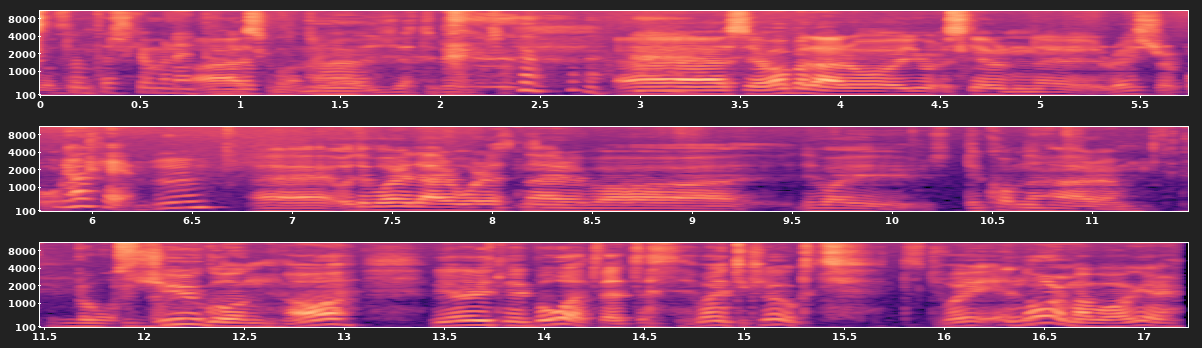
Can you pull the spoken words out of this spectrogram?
det var. Sånt där ska man inte Nej, hålla det ska på man inte med. göra. Jättedumt. Eh, så jag var bara där och skrev en uh, race report. Okej. Mm. Eh, och det var ju det där året när det var... Det var ju... Det kom den här... eh, Blåste. Djurgården, ja. Vi var ute med båt, vet du. Det var inte klokt. Det var ju enorma vågor.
